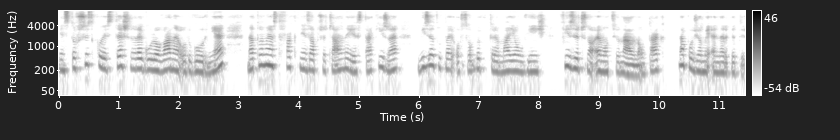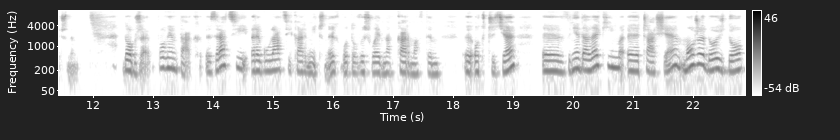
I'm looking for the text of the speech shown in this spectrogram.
Więc to wszystko jest też regulowane odgórnie. Natomiast fakt niezaprzeczalny jest taki, że widzę tutaj osoby, które mają więź fizyczno-emocjonalną, tak, na poziomie energetycznym. Dobrze, powiem tak, z racji regulacji karmicznych, bo to wyszła jednak karma w tym y, odczycie, y, w niedalekim y, czasie może dojść do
